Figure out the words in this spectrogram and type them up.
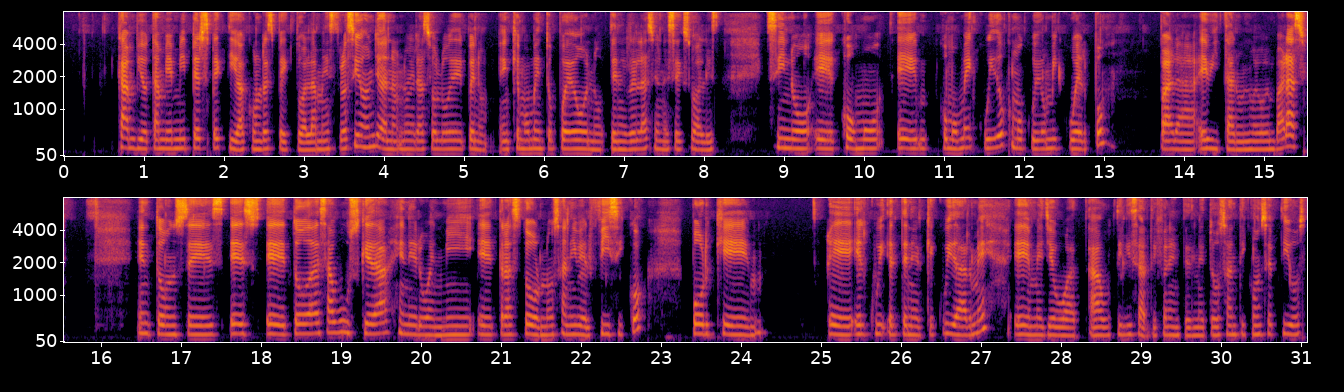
cambió también mi perspectiva con respecto a la menstruación, ya no, no era solo de, bueno, en qué momento puedo o no tener relaciones sexuales, sino eh, cómo, eh, cómo me cuido, cómo cuido mi cuerpo para evitar un nuevo embarazo. Entonces, es, eh, toda esa búsqueda generó en mí trastornos a nivel físico porque eh, el, tener que cuidarme eh, me llevó a, utilizar diferentes métodos anticonceptivos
